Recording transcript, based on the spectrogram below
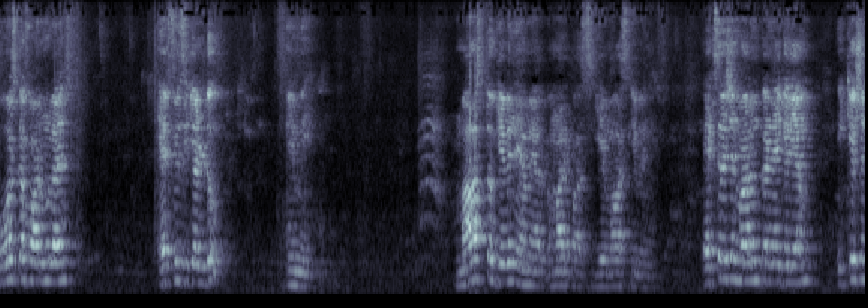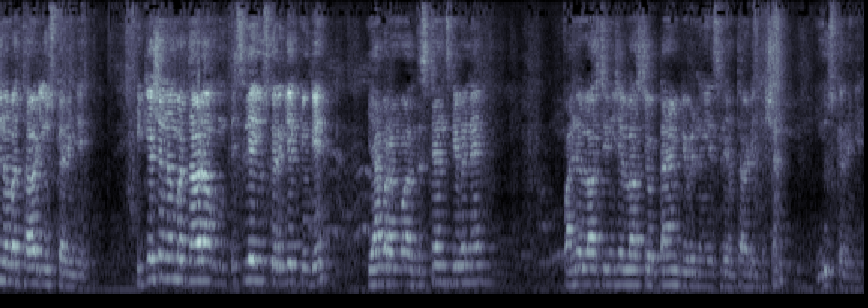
फोर्स का फॉर्मूला है F equal to M A mass तो गिवन है हमें, हमारे पास, ये मास गिवन है। एक्सलेशन मालूम करने के लिए हम इक्वेशन नंबर थर्ड यूज़ करेंगे। इक्वेशन नंबर थर्ड हम इसलिए यूज़ करेंगे क्योंकि यहाँ पर हमारा डिस्टेंस गिवन है। फाइनल लास्ट इनिशियल लास्ट और टाइम गिवन है, इसलिए हम थर्ड इक्वेशन यूज़ करेंगे।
